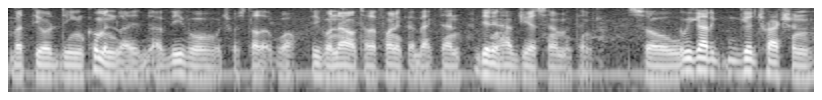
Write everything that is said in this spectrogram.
but the the incumbent, like, uh, Vivo, which was tele, well, Vivo now, Telefonica back then, didn't have GSM, I think. So we got good traction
